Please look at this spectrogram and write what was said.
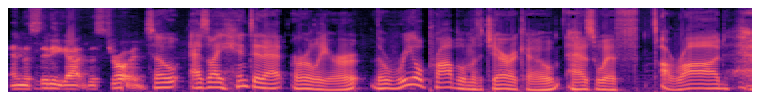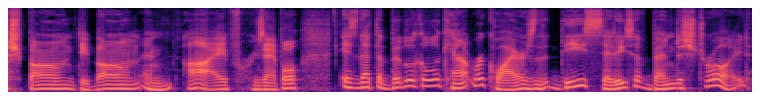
And the city got destroyed. So, as I hinted at earlier, the real problem with Jericho, as with Arad, Heshbon, Dibon, and Ai, for example, is that the biblical account requires that these cities have been destroyed.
